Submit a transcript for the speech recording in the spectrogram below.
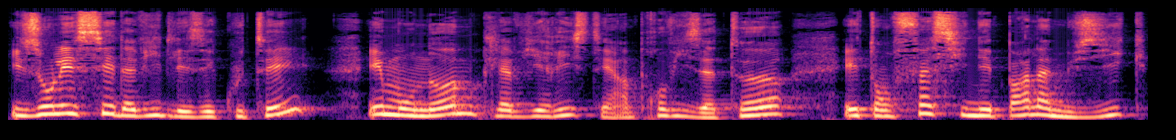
Ils ont laissé David les écouter, et mon homme, claviériste et improvisateur, étant fasciné par la musique,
